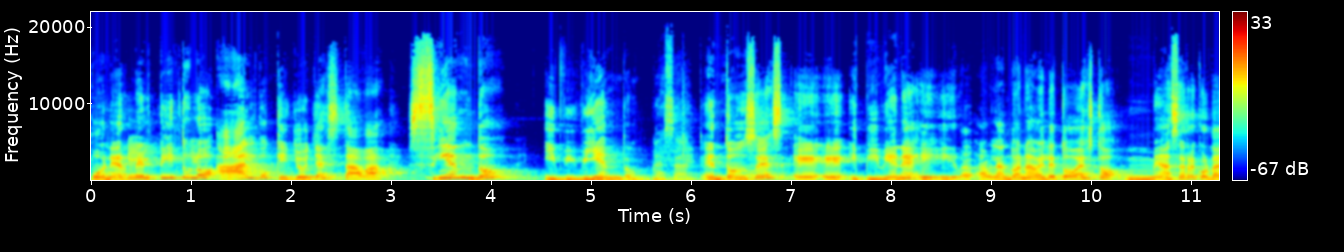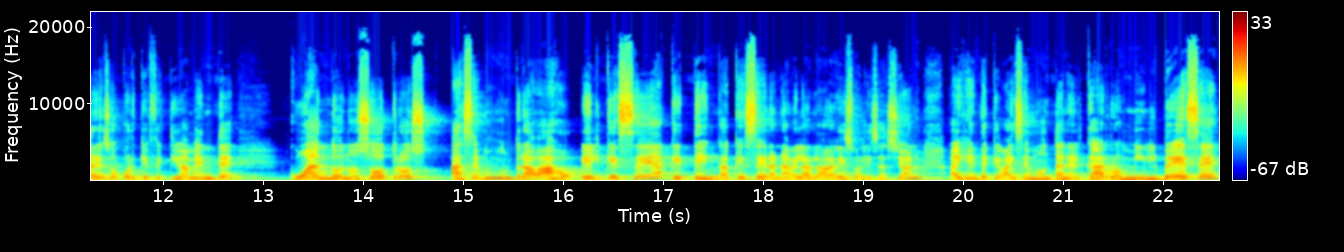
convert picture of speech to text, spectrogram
ponerle el título a algo que yo ya estaba siendo y viviendo. Exacto. Entonces, eh, eh, y, viene, y, y hablando Anabel de todo esto, me hace recordar eso porque efectivamente cuando nosotros hacemos un trabajo, el que sea que tenga que ser, Anabel hablaba de visualización, hay gente que va y se monta en el carro mil veces,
